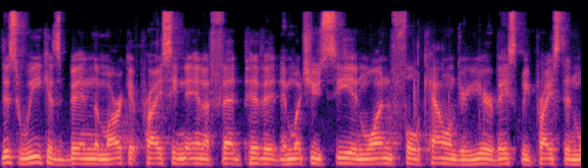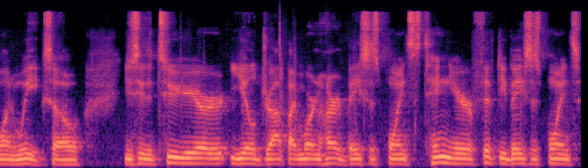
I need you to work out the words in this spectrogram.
this week has been the market pricing in a Fed pivot, and what you see in one full calendar year, basically priced in one week. So you see the two year yield drop by more than 100 basis points, 10 year 50 basis points.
